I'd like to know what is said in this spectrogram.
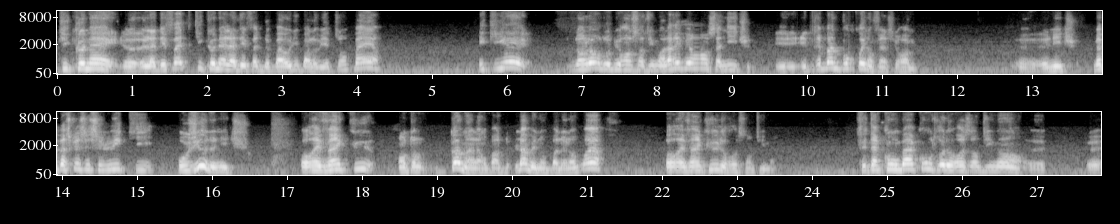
qui connaît euh, la défaite, qui connaît la défaite de Paoli par le biais de son père, et qui est dans l'ordre du ressentiment. La référence à Nietzsche est, très bonne. Pourquoi il en fait un surhomme euh, Nietzsche? Ben Parce que c'est celui qui, aux yeux de Nietzsche, aurait vaincu, en tant, comme hein, là on parle de l'homme et non pas de l'empereur, aurait vaincu le ressentiment. C'est un combat contre le ressentiment, euh, euh,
